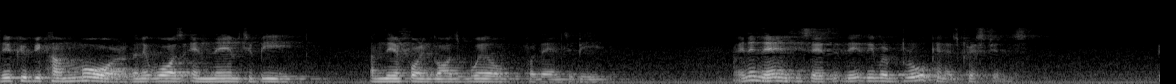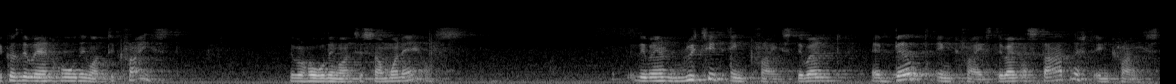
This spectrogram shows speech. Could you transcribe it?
they could become more than it was in them to be, and therefore in God's will for them to be. And in the end, he says that they, they were broken as Christians because they weren't holding on to Christ. They were holding on to someone else. They weren't rooted in Christ. They weren't uh, built in Christ. They weren't established in Christ.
